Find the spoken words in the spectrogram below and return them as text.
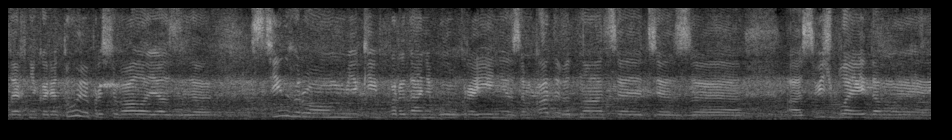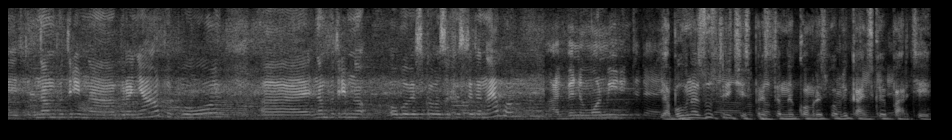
техніка рятує. Працювала я з Стінгером, які передані були Україні, з МК-19, з свічблейдами. Нам потрібна броня, ППО. е, Нам потрібно обов'язково захистити небо. Я був на зустрічі з представником республіканської партії.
